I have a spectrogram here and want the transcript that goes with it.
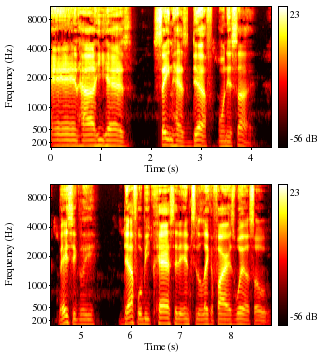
and how he has Satan has death on his side. Basically, death will be casted into the lake of fire as well. So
